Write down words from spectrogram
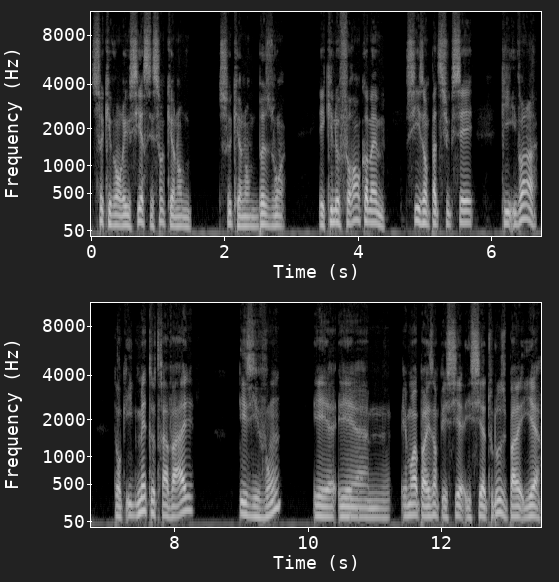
Ceux qui vont réussir, c'est ceux qui en ont, ceux qui en ont besoin et qui le feront quand même. S'ils n'ont pas de succès, qui, voilà. Donc, ils mettent le travail, ils y vont. Et, et, euh, et moi, par exemple, ici, ici à Toulouse, parlais hier,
